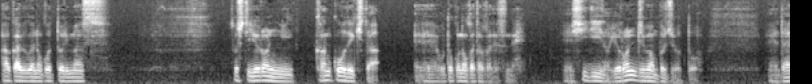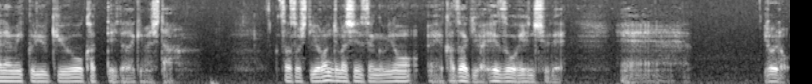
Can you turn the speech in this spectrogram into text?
アーカイブが残っております。そして世論に観光できた、えー、男の方がですね CD の「与論島墓場」と「ダイナミック琉球」を買っていただきました。さあそして与論島新選組の、えー、和明が映像編集で、えー、いろいろ、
